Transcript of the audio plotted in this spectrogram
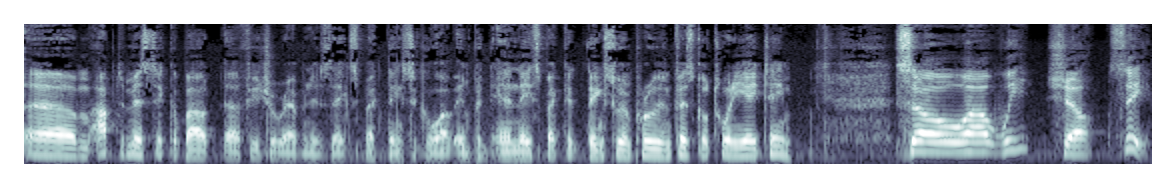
um, optimistic about uh, future revenues. They expect things to go up, and, and they expect things to improve in fiscal 2018. So uh, we shall see.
